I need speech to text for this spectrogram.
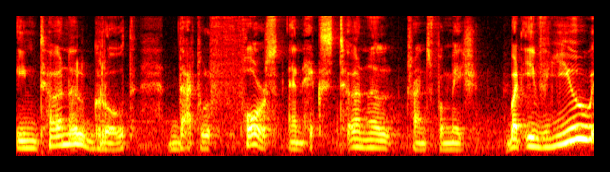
internal growth that will force an external transformation. But if you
